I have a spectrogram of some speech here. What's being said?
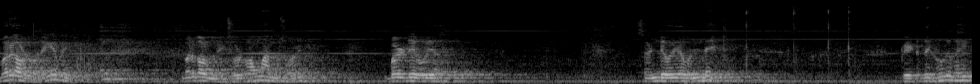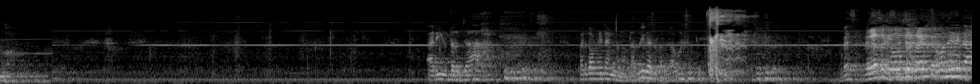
वर्कआउट करेंगे भाई वर्कआउट नहीं छोड़ पाऊँगा आई एम सॉरी बर्थडे हो या संडे हो या मंडे पेट देखोगे भाई का अरे उधर जा पर कभी टाइम ना भी कर बस बस बस उसे फ्रेंड होने का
